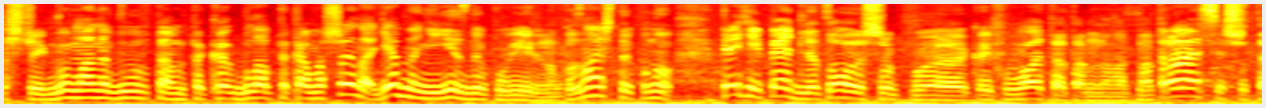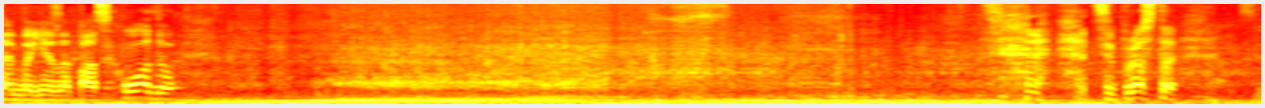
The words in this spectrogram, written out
що якби в мене був там така була б така машина, я б на ній їздив повільно. Бо знаєш, типу, ну 5,5 для того, щоб е, кайфувати там на, на трасі, що в тебе є запас ходу. Це просто. Це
